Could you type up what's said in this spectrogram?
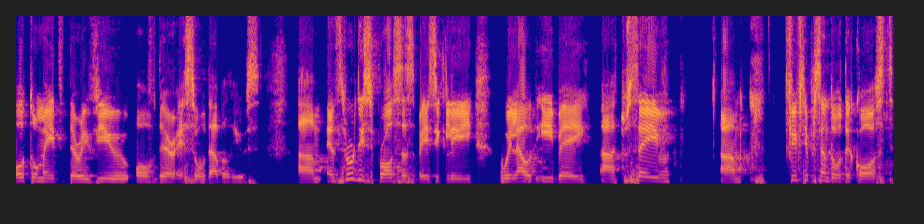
automate the review of their SOWs. Um, and through this process, basically, we allowed eBay uh, to save um, 50% of the cost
